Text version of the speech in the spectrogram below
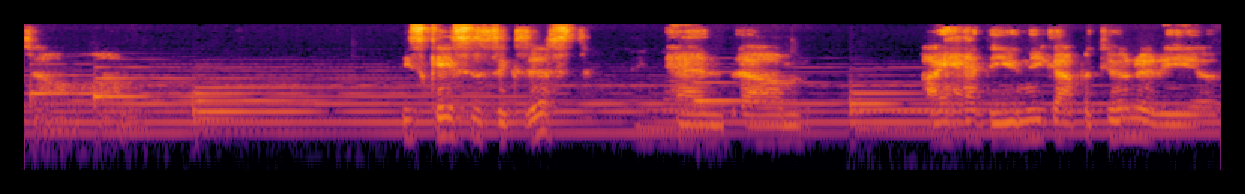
So, um, these cases exist. And um, I had the unique opportunity of,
